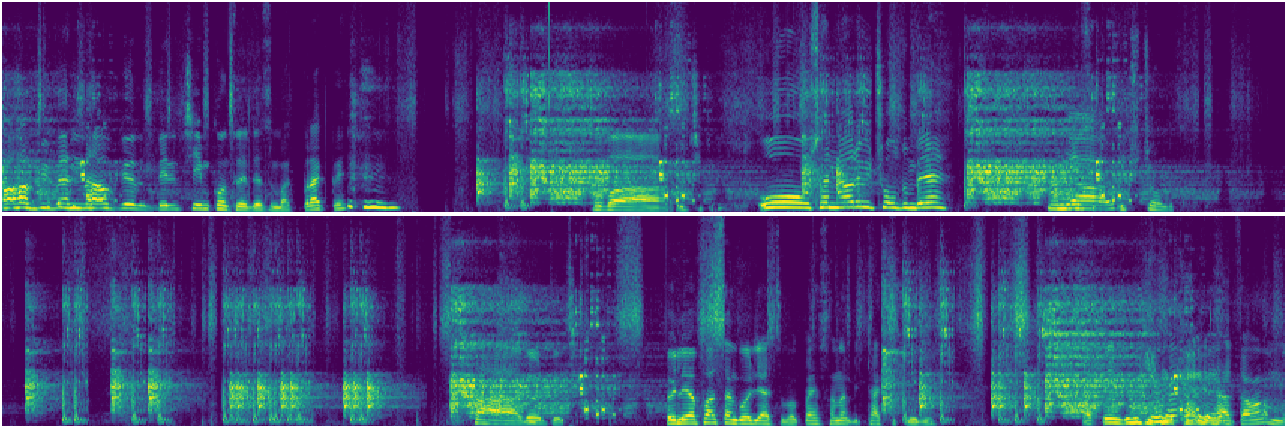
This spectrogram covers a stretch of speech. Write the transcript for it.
Abi ben ne yapıyorum? Benim şeyimi kontrol ediyorsun bak. Bırak bir. Baba. üç. Oo sen ne ara 3 oldun be? Lan Ya. neyse 3 3 olduk. Ha 4 3. Öyle yaparsan gol yersin bak ben sana bir taktik vereyim. Bak benim gibi kendi at tamam mı?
